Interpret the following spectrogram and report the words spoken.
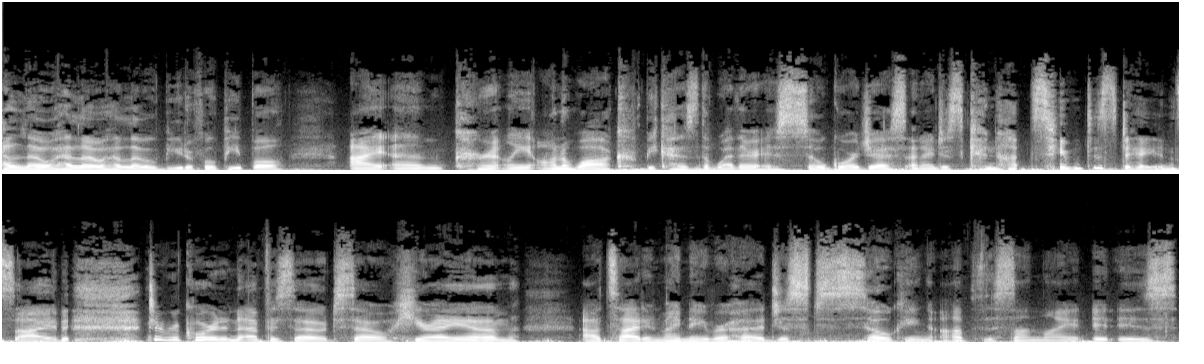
Hello, hello, hello, beautiful people. I am currently on a walk because the weather is so gorgeous and I just cannot seem to stay inside to record an episode. So here I am outside in my neighborhood, just soaking up the sunlight. It is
